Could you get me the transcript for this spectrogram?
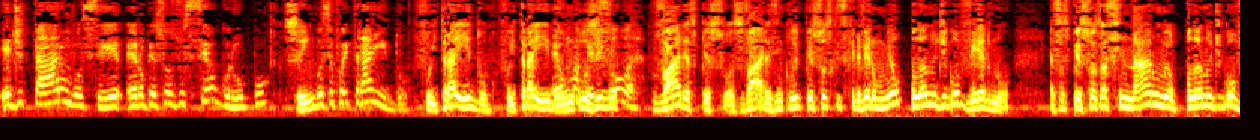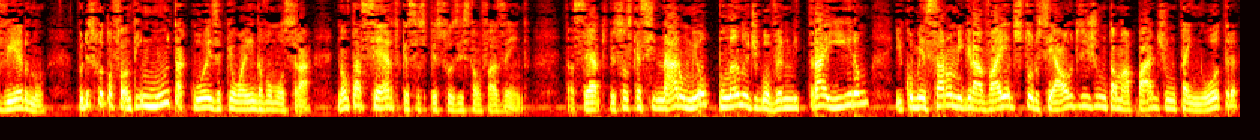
Editaram você, eram pessoas do seu grupo. Sim. Você foi traído. Fui traído, fui traído. É uma inclusive, pessoa? várias pessoas, várias, inclusive pessoas que escreveram meu plano de governo. Essas pessoas assinaram o meu plano de governo. Por isso que eu tô falando, tem muita coisa que eu ainda vou mostrar. Não tá certo o que essas pessoas estão fazendo. Tá certo? Pessoas que assinaram o meu plano de governo me traíram e começaram a me gravar e a distorcer áudios e juntar uma parte, juntar em outra.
